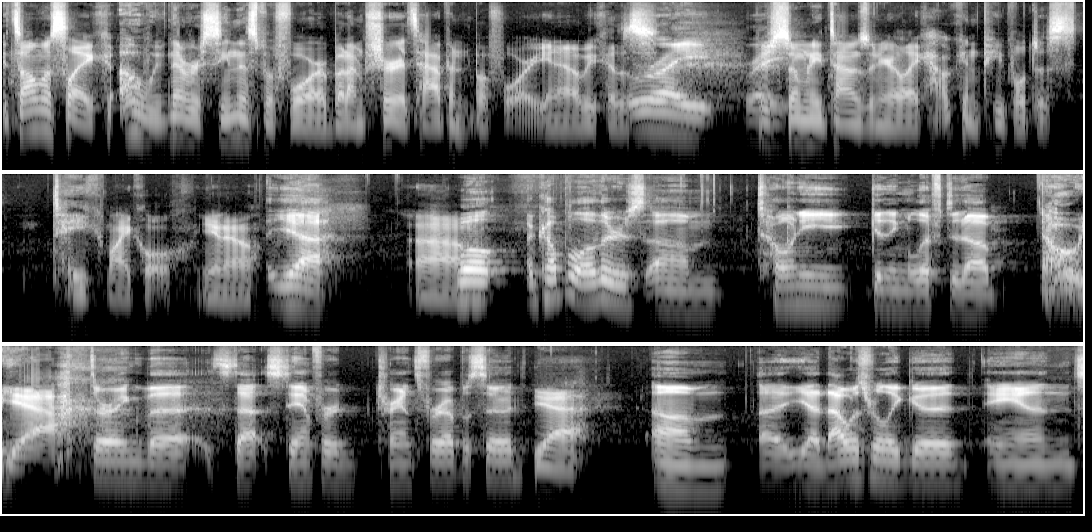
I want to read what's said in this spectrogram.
it's almost like oh we've never seen this before but i'm sure it's happened before you know because right, right. there's so many times when you're like how can people just take michael you know yeah. um, Well, a couple others. Um, Tony getting lifted up oh yeah during the Sta- Stamford transfer episode. yeah um uh, yeah that was really good. And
